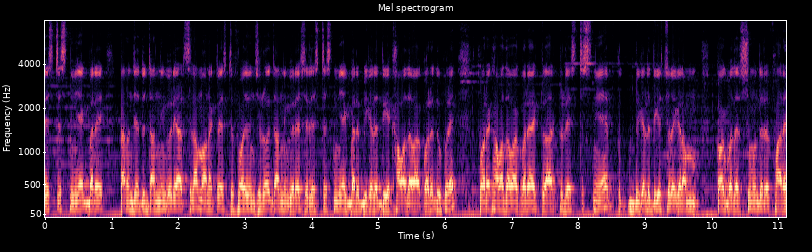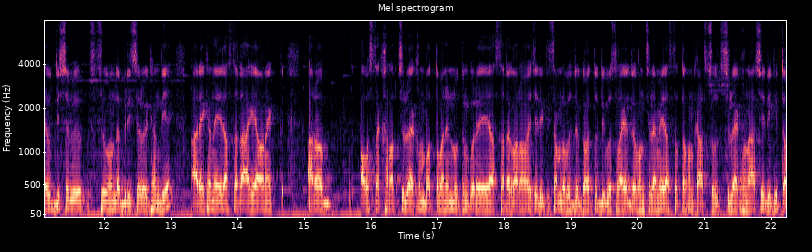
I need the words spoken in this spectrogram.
রেস্ট টেস্ট নিয়ে। একবারে, কারণ যেহেতু জার্নি করে আসছিলাম, অনেক রেস্টের প্রয়োজন ছিল। জার্নি করে এসে রেস্ট টেস্ট নিয়ে একবারে বিকালের দিকে খাওয়া দাওয়া করে দুপুরে। পরে খাওয়া দাওয়া করে একটু আর একটু রেস্ট টেস্ট নিয়ে বিকালের দিকে চলে গেলাম কক্সবাজার সমুদ্রের পাড়ের উদ্দেশ্যে, সুগন্ধা ব্রিজের ওইখান দিয়ে। আর এখানে এই রাস্তাটা আগে অনেক আরও অবস্থা খারাপ ছিল। এখন বর্তমানে নতুন করে এই রাস্তাটা করা হয়েছে। দেখতেছি আমরা গত দুই বছর আগে যখন ছিলাম, এই রাস্তা তখন কাজ চলছিল এখন আসি দেখি তো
